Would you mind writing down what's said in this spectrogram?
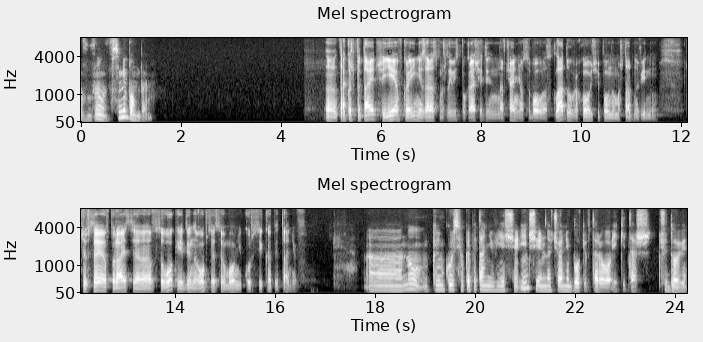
в, ну, в самі бомби. Е, також питають, чи є в країні зараз можливість покращити навчання особового складу, враховуючи повномасштабну війну. Чи все впирається в совок і єдина опція це умовні курси капітанів? Е, ну, крім курсів капітанів, є ще інші навчальні блоки в ТРО, які теж чудові.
